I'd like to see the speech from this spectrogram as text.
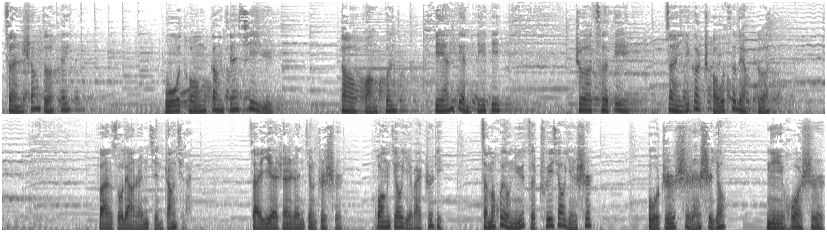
怎生得黑？梧桐更兼细雨，到黄昏，点点滴滴。这次第。怎一个愁字了得！范苏两人紧张起来，在夜深人静之时，荒郊野外之地，怎么会有女子吹箫吟诗？不知是人是妖，你或是？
